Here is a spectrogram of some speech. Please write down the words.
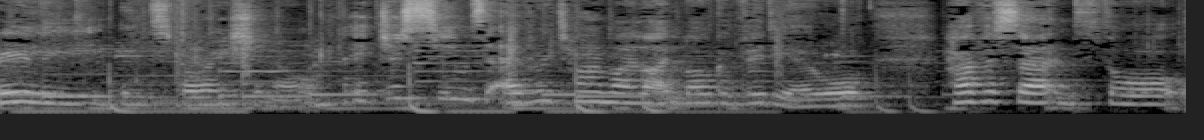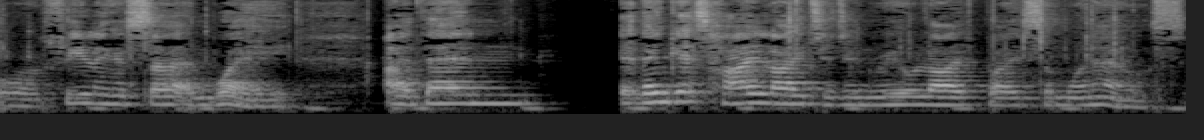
Really inspirational. It just seems every time I like log a video or have a certain thought or feeling a certain way, I then it then gets highlighted in real life by someone else.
